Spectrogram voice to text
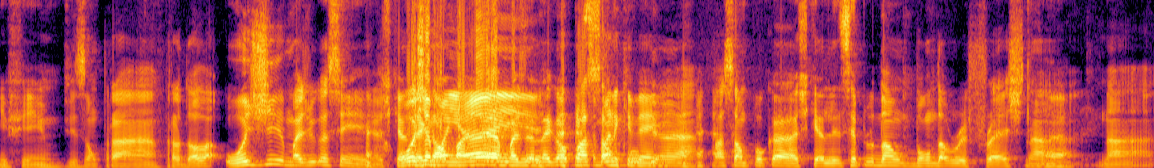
enfim, visão para dólar hoje, mas digo assim, acho que é hoje, legal, amanhã, é, mas é legal passar um que vem. Pouco, é, passar um pouco, acho que é sempre dar um, bom dar um refresh na, é. na,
